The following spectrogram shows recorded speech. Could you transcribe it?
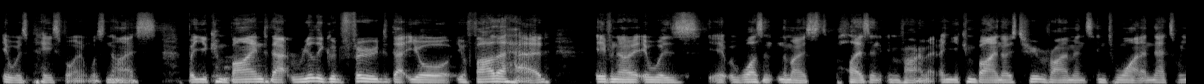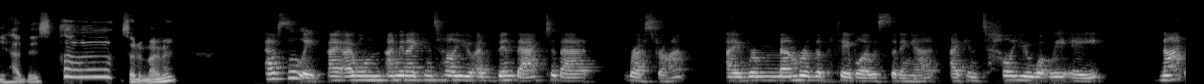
it was peaceful and it was nice. But you combined that really good food that your your father had even though it was it wasn't the most pleasant environment. And you combine those two environments into one and that's when you had this ah, sort of moment Absolutely. I, I will, I mean, I can tell you, I've been back to that restaurant. I remember the table I was sitting at. I can tell you what we ate. Not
